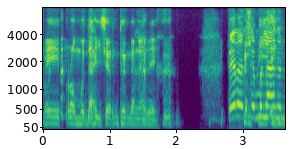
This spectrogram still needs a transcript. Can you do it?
may promodizer doon ng ano eh. pero simula nung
